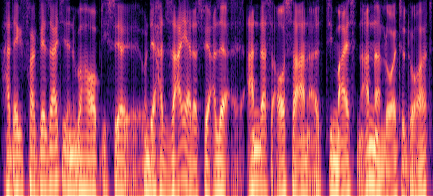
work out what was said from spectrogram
hat er gefragt, wer seid ihr denn überhaupt? Ich so, und er sah ja, dass wir alle anders aussahen als die meisten anderen Leute dort.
